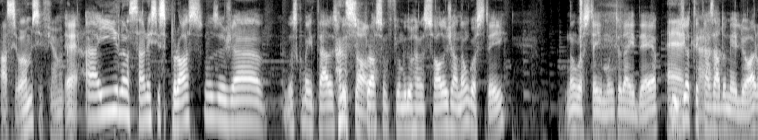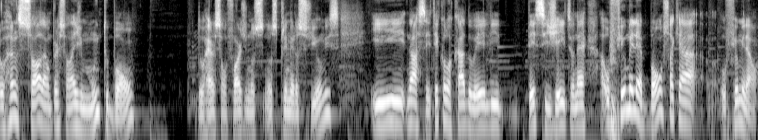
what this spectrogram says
Nossa, eu amo esse filme. É, cara. É, aí lançaram esses próximos, eu já meus comentários com esse próximo filme do Han Solo eu já não gostei. Não gostei muito da ideia. É, Podia ter cara. casado melhor. O Han Solo é um personagem muito bom do Harrison Ford nos, nos primeiros filmes. E, nossa, e ter colocado ele desse jeito, né? O filme ele é bom, só que a, o filme não.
